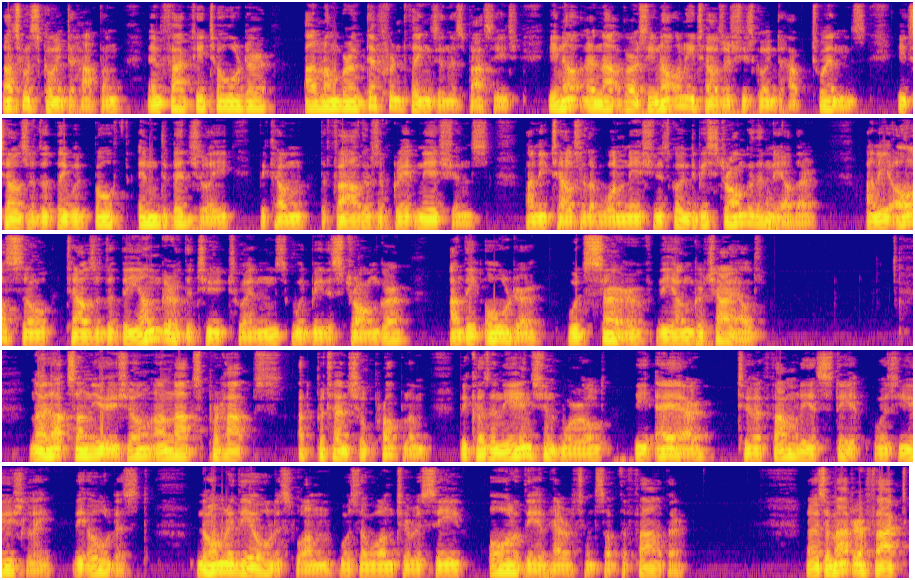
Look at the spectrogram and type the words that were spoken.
That's what's going to happen. In fact, he told her a number of different things in this passage. He not in that verse, he not only tells her she's going to have twins, he tells her that they would both individually become the fathers of great nations. And he tells her that one nation is going to be stronger than the other. And he also tells her that the younger of the two twins would be the stronger, and the older would serve the younger child. Now that's unusual and that's perhaps a potential problem because in the ancient world, the heir to a family estate was usually the oldest. Normally the oldest one was the one to receive all of the inheritance of the father. Now as a matter of fact,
